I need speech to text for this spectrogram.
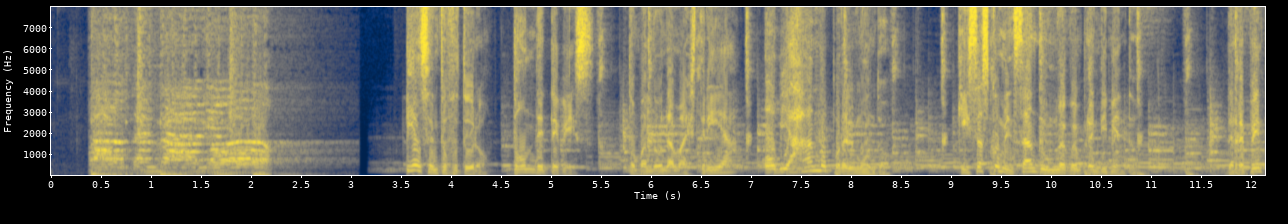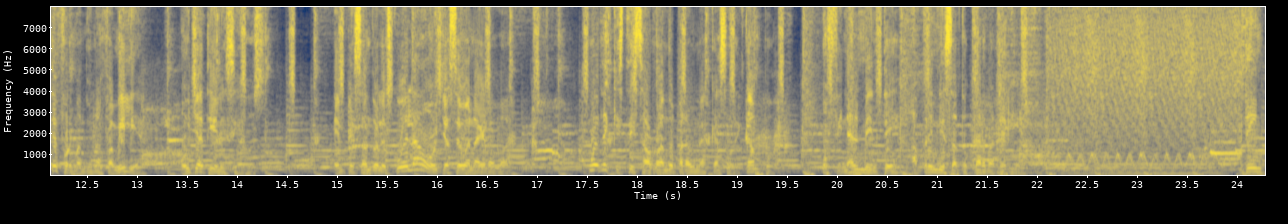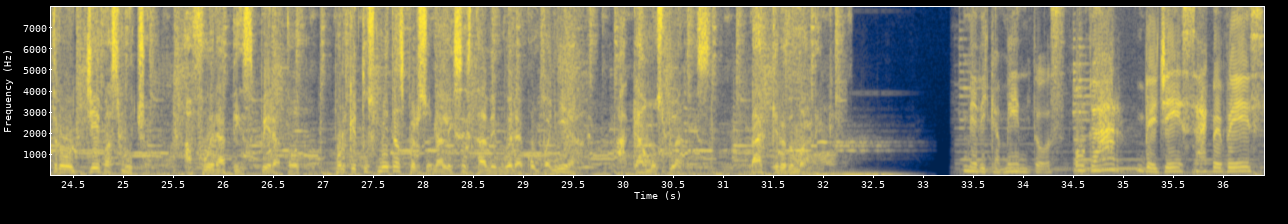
Piensa en tu futuro. ¿Dónde te ves? ¿Tomando una maestría o viajando por el mundo? Quizás comenzando un nuevo emprendimiento. De repente formando una familia o ya tienes hijos. Empezando la escuela o ya se van a graduar. Puede que estés ahorrando para una casa de campo o finalmente aprendes a tocar batería. Dentro llevas mucho, afuera te espera todo. Porque tus metas personales están en buena compañía. Hagamos planes. Bacredomatic. Medicamentos, hogar, belleza, bebés.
